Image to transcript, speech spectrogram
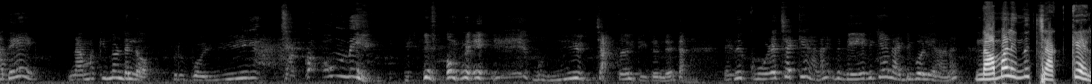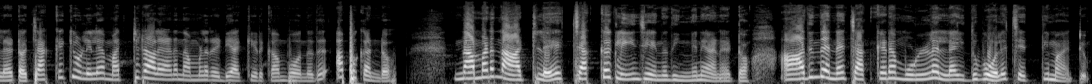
അതെ നമുക്കിന്നുണ്ടല്ലോ ഒരു വലിയ ചക്ക. ഒമ്മേ ഒമ്മേ വലിയൊരു ചക്ക കിട്ടിയിട്ടുണ്ട് കേട്ടോ. ഇത് കൂഴച്ചക്കയാണ് ഇത് വേവിക്കാൻ അടിപൊളിയാണ്. നമ്മൾ ഇന്ന് ചക്കയല്ല കേട്ടോ. ചക്കയ്ക്കുള്ളിലെ മറ്റൊരാളെയാണ് നമ്മൾ റെഡിയാക്കി എടുക്കാൻ പോകുന്നത്. അപ്പോൾ കണ്ടോ? നമ്മുടെ നാട്ടിൽ ചക്ക ക്ലീൻ ചെയ്യുന്നത് ഇങ്ങനെയാണ് കേട്ടോ. ആദ്യം തന്നെ ചക്കയുടെ മുള്ളെല്ലാം ഇതുപോലെ ചെത്തി മാറ്റും.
